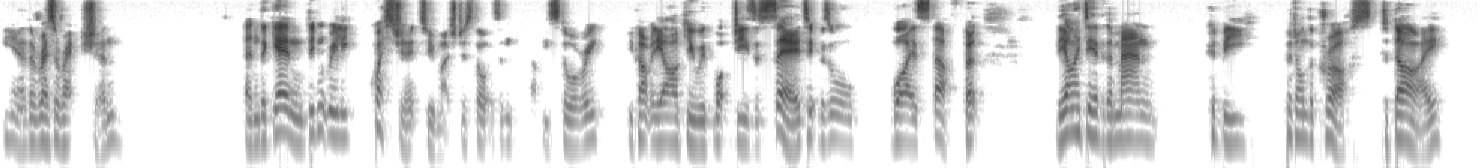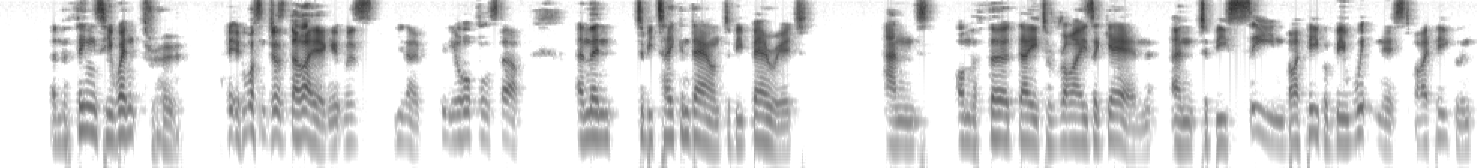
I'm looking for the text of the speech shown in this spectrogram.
you know, the resurrection. And again, didn't really question it too much. Just thought it's a lovely story. You can't really argue with what Jesus said. It was all wise stuff. But the idea that a man could be put on the cross to die and the things he went through, it wasn't just dying. It was, you know, pretty awful stuff. And then to be taken down, to be buried and on the third day to rise again and to be seen by people, be witnessed by people, and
